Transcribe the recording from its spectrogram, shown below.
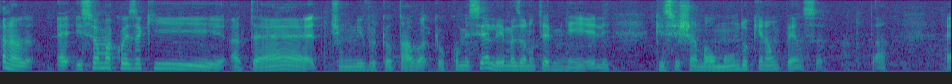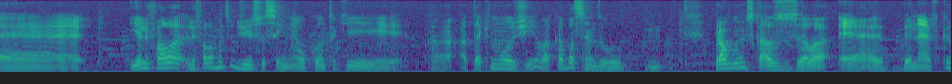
ah, não, é, isso é uma coisa que até tinha um livro que eu tava que eu comecei a ler, mas eu não terminei ele, que se chama O Mundo que não pensa, tá? É, e ele fala, ele fala muito disso assim, né? O quanto que a, a tecnologia ela acaba sendo para alguns casos ela é benéfica,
